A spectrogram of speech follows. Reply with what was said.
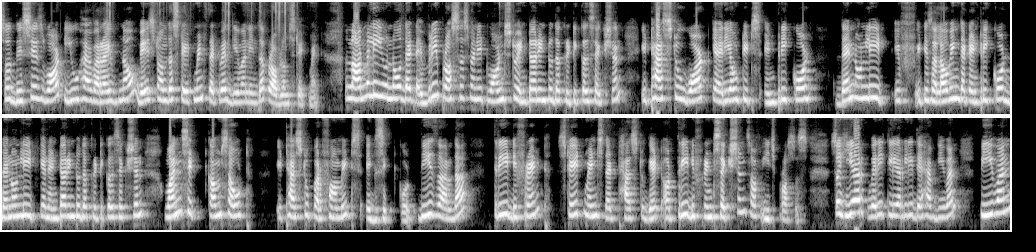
So this is what you have arrived now based on the statements that were given in the problem statement. Normally you know that every process when it wants to enter into the critical section, it has to what carry out its entry code then only if it is allowing that entry code then only it can enter into the critical section. Once it comes out it has to perform its exit code. These are the three different statements that has to get or three different sections of each process. So here very clearly they have given P1,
